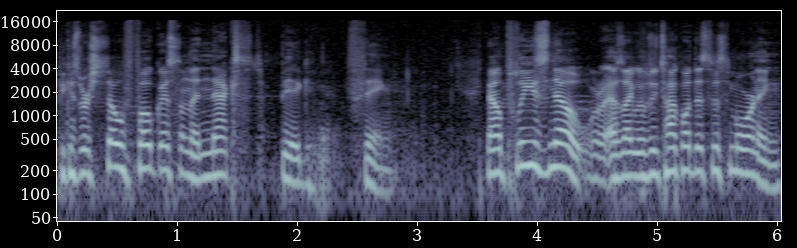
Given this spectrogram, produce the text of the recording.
because we're so focused on the next big thing. Now, please note, as, I, as we talk about this this morning,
